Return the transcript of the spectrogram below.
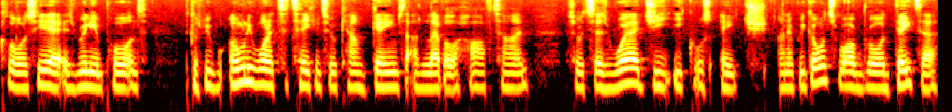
clause here is really important because we only wanted to take into account games that are level at half time. So it says where G equals H. And if we go into our raw data,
